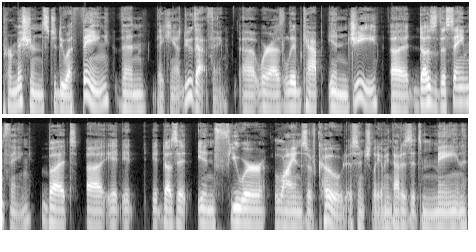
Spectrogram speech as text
permissions to do a thing, then they can't do that thing. Uh, whereas libcap ng uh, does the same thing, but uh, it it it does it in fewer lines of code. Essentially, I mean that is its main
